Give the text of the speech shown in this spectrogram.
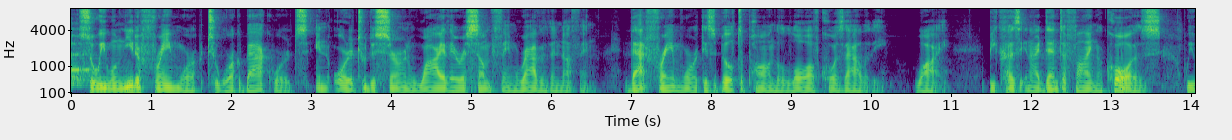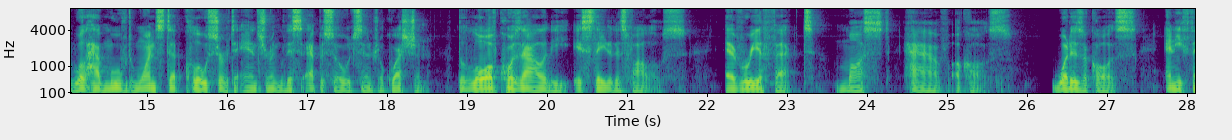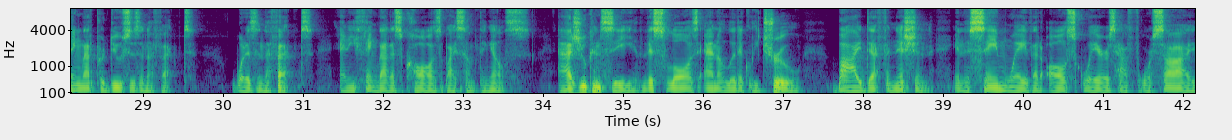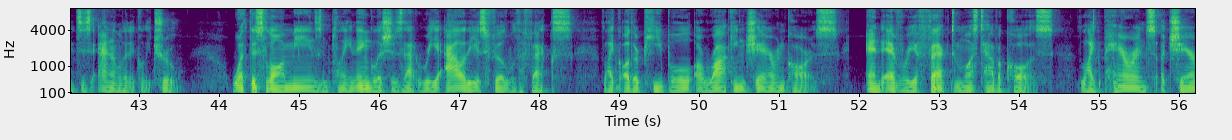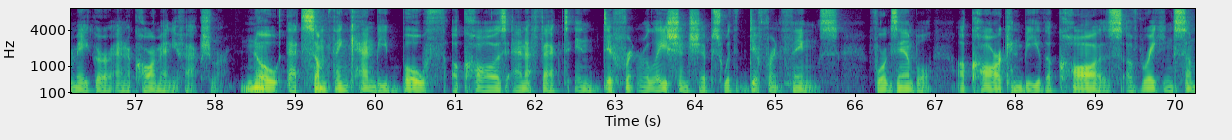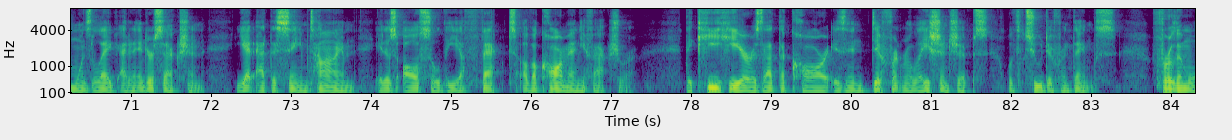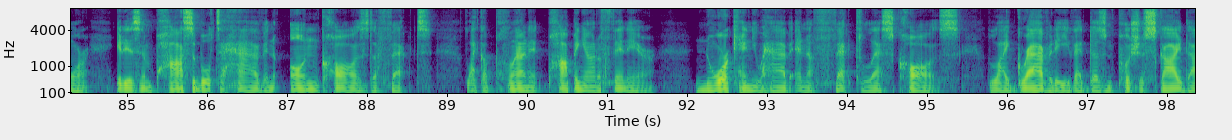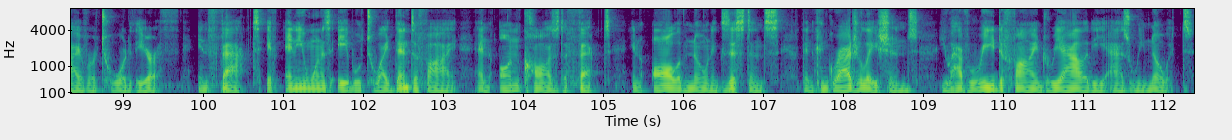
So we will need a framework to work backwards in order to discern why there is something rather than nothing. That framework is built upon the law of causality. Why? Because in identifying a cause, we will have moved one step closer to answering this episode's central question. The law of causality is stated as follows Every effect must have a cause. What is a cause? Anything that produces an effect. What is an effect? Anything that is caused by something else. As you can see, this law is analytically true, by definition, in the same way that all squares have four sides, is analytically true. What this law means in plain English is that reality is filled with effects, like other people, a rocking chair, and cars, and every effect must have a cause, like parents, a chair maker, and a car manufacturer. Note that something can be both a cause and effect in different relationships with different things. For example, a car can be the cause of breaking someone's leg at an intersection, yet at the same time, it is also the effect of a car manufacturer. The key here is that the car is in different relationships with two different things. Furthermore, it is impossible to have an uncaused effect, like a planet popping out of thin air, nor can you have an effectless cause, like gravity that doesn't push a skydiver toward the Earth. In fact, if anyone is able to identify an uncaused effect in all of known existence, then congratulations, you have redefined reality as we know it.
